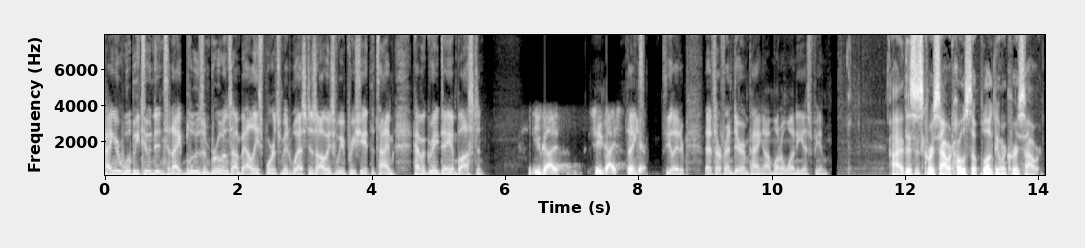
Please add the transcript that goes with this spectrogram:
Panger will be tuned in tonight. Blues and Bruins on Bally Sports Midwest. As always, we appreciate the time. Have a great day in Boston. You got it. See you guys. Take Thanks. care. See you later. That's our friend Darren Pang on 101 ESPN. Hi, this is Chris Howard, host of Plugged In with Chris Howard.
